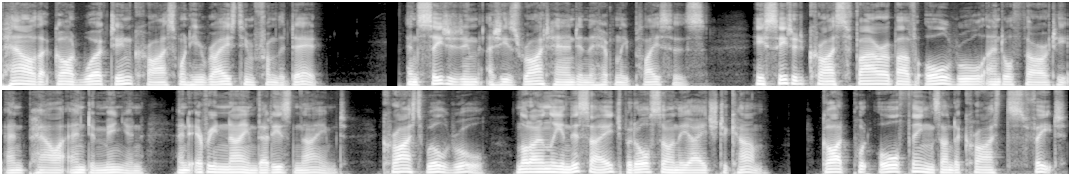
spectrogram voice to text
power that God worked in Christ when he raised him from the dead and seated him at his right hand in the heavenly places. He seated Christ far above all rule and authority and power and dominion and every name that is named. Christ will rule, not only in this age, but also in the age to come. God put all things under Christ's feet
